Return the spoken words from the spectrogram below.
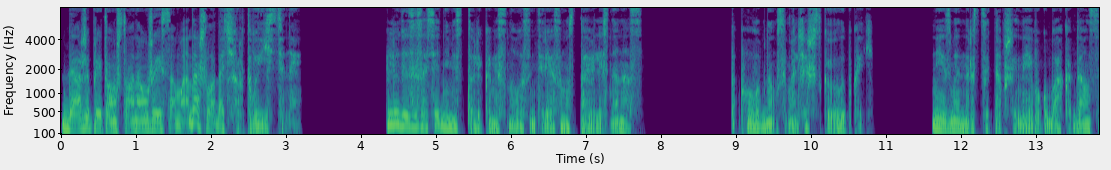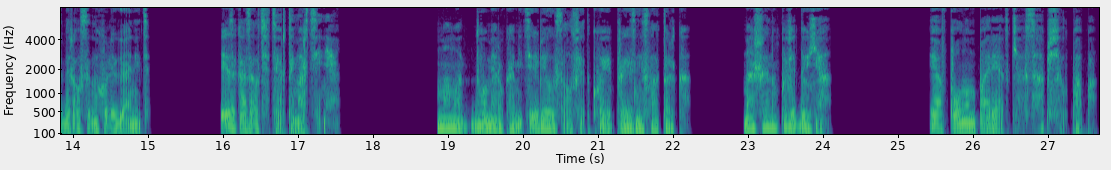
Даже при том, что она уже и сама дошла до чертовой истины. Люди за соседними столиками снова с интересом уставились на нас. Папа улыбнулся мальчишеской улыбкой неизменно расцветавший на его губах, когда он собирался нахулиганить, и заказал четвертый мартини. Мама двумя руками теребила салфетку и произнесла только «Машину поведу я». «Я в полном порядке», — сообщил папа.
